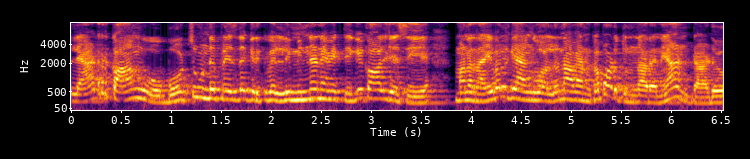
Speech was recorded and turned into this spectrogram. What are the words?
లేటర్ కాంగు బోట్స్ ఉండే ప్లేస్ దగ్గరికి వెళ్ళి మిన్ అనే వ్యక్తికి కాల్ చేసి మన రైవల్ గ్యాంగ్ వాళ్ళు నా వెనక పడుతున్నారని అంటాడు.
